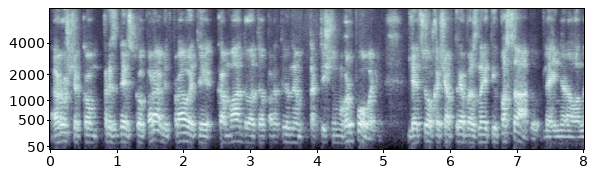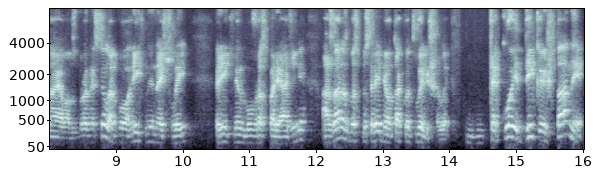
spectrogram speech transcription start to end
розчерком президентського пера відправити командувати оперативним тактичним угрупованням. Для цього, хоча б треба знайти посаду для генерала Наєва в збройних силах, бо рік не знайшли. Рік він був в розпорядженні, а зараз безпосередньо отак от вирішили. Такої дикої штани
